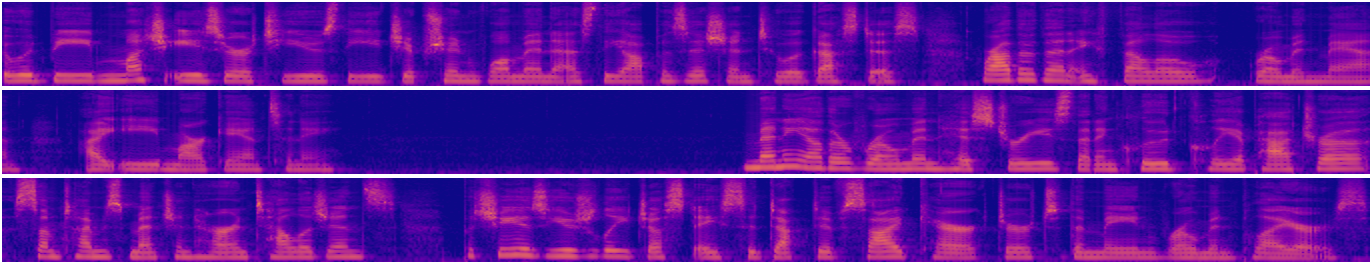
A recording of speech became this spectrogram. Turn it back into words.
It would be much easier to use the Egyptian woman as the opposition to Augustus rather than a fellow Roman man, i.e., Mark Antony. Many other Roman histories that include Cleopatra sometimes mention her intelligence, but she is usually just a seductive side character to the main Roman players.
